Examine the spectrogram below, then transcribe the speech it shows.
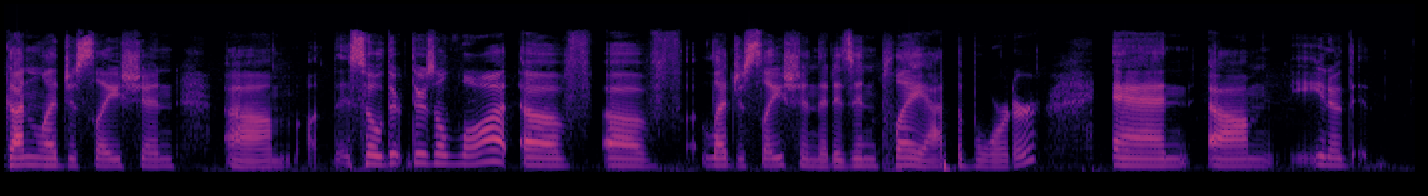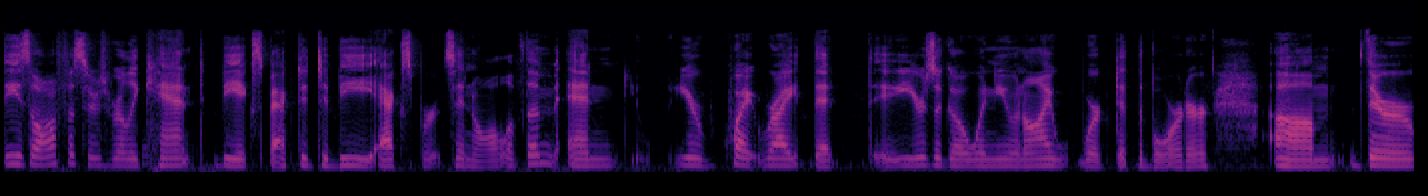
gun legislation. Um, so there, there's a lot of of legislation that is in play at the border, and um, you know. Th- these officers really can't be expected to be experts in all of them. And you're quite right that years ago when you and I worked at the border, um, there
